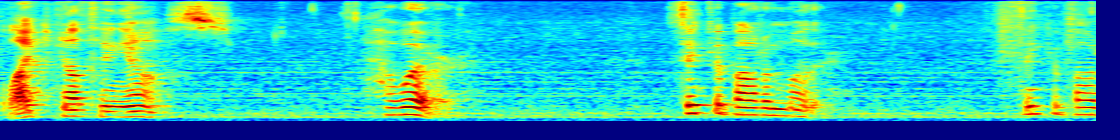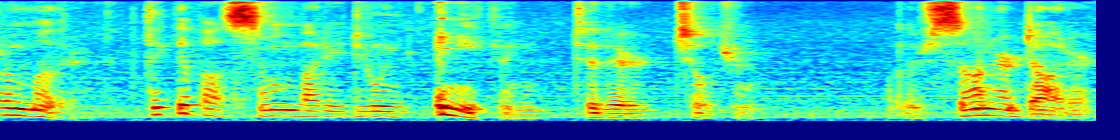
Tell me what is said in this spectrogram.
like nothing else. However, think about a mother. Think about a mother. Think about somebody doing anything to their children, whether son or daughter.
